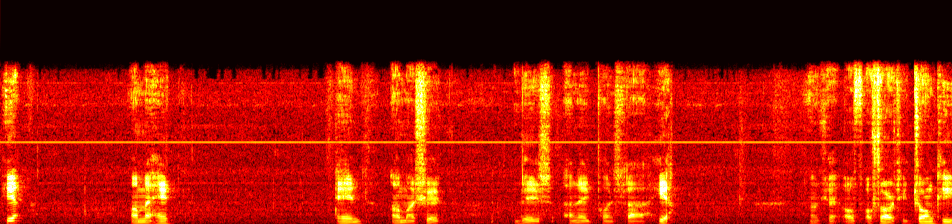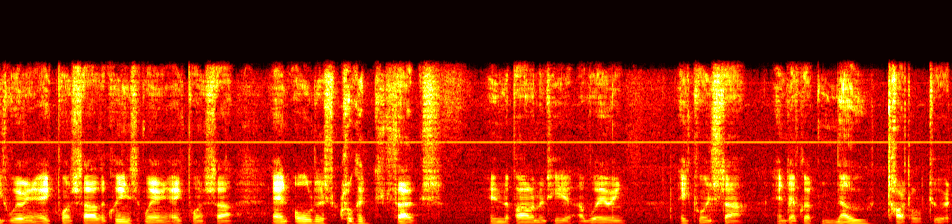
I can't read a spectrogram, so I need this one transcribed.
here, on my hat and on my shirt there's an eight point star here. Okay, of authority. Donkeys wearing an eight point star, the Queen's wearing an eight point star, and all those crooked thugs in the parliament here are wearing eight point star, and they've got no title to it.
